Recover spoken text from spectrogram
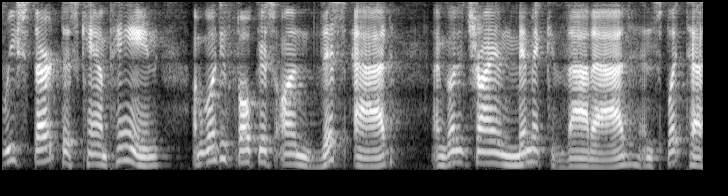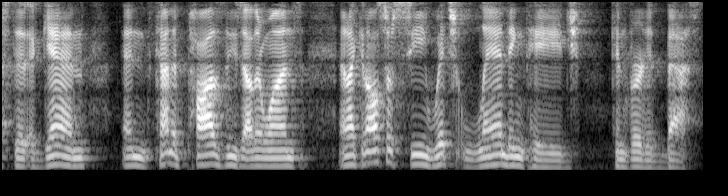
restart this campaign, I'm going to focus on this ad. I'm going to try and mimic that ad and split test it again and kind of pause these other ones. And I can also see which landing page converted best.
